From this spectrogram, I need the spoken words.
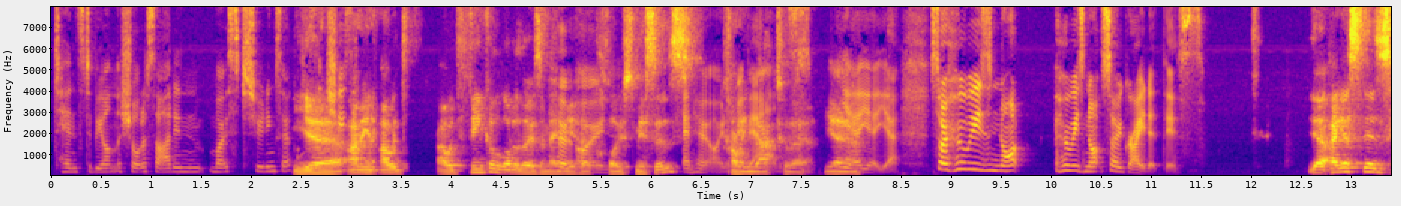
tends to be on the shorter side in most shooting circles. Yeah, I mean, I would I would think a lot of those are maybe her, Her close misses and her own coming rebounds. back to her. yeah, Yeah. yeah, yeah. So who is not who is not so great at this? Yeah, I guess there's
